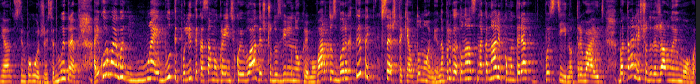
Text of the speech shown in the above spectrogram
Я з цим погоджуюся. Дмитре, а якою має має бути політика саме української влади щодо звільненого Криму? Варто зберегти так все ж таки автономію. Наприклад, у нас на каналі в коментарях постійно тривають баталії щодо державної мови.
